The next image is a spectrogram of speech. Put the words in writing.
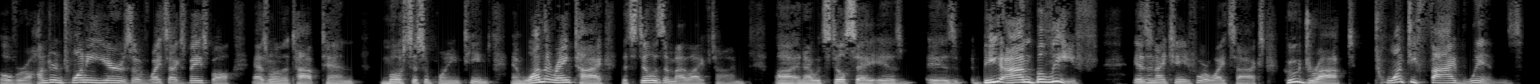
over 120 years of White Sox baseball as one of the top 10 most disappointing teams. And one that ranked high that still is in my lifetime, uh, and I would still say is is beyond belief is the 1984 White Sox who dropped 25 wins,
